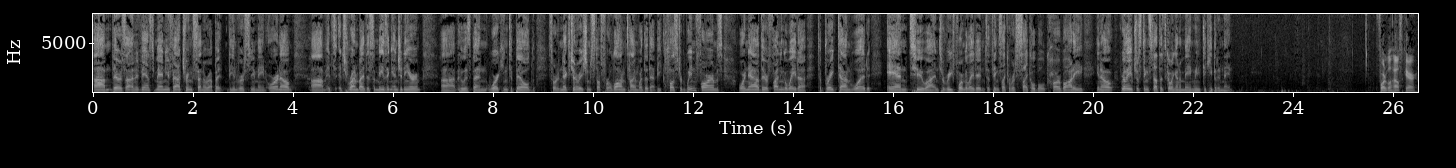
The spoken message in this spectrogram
Um, there's an advanced manufacturing center up at the University of Maine, Orono. Um, it's it's run by this amazing engineer uh, who has been working to build sort of next generation stuff for a long time, whether that be clustered wind farms or now they're finding a way to to break down wood and to uh, and to reformulate it into things like a recyclable car body. You know, really interesting stuff that's going on in Maine. We need to keep it in Maine. Affordable health care,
